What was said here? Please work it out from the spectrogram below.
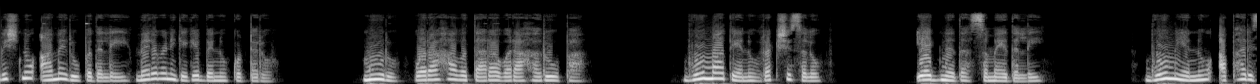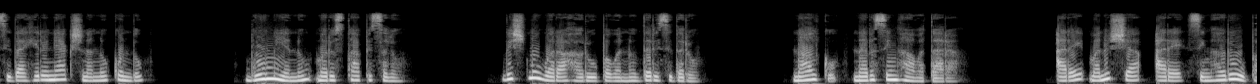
ವಿಷ್ಣು ಆಮೆ ರೂಪದಲ್ಲಿ ಮೆರವಣಿಗೆಗೆ ಬೆನ್ನು ಕೊಟ್ಟರು. ಮೂರು, ವರಾಹಾವತಾರ ವರಾಹ ರೂಪ ಭೂಮಾತೆಯನ್ನು ರಕ್ಷಿಸಲು ಯಜ್ಞದ ಸಮಯದಲ್ಲಿ ಭೂಮಿಯನ್ನು ಅಪಹರಿಸಿದ ಹಿರಣ್ಯಾಕ್ಷನನ್ನು ಕೊಂದು ಭೂಮಿಯನ್ನು ಮರುಸ್ಥಾಪಿಸಲು ವಿಷ್ಣು ವರಾಹ ರೂಪವನ್ನು ಧರಿಸಿದರು. ನಾಲ್ಕು, ನರಸಿಂಹಾವತಾರ. ಅರೆ ಮನುಷ್ಯ, ಅರೆ ಸಿಂಹರೂಪ.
